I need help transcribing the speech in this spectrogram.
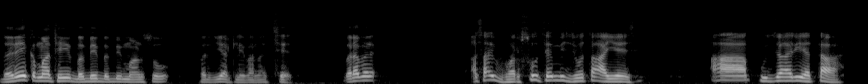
દરેકમાંથી બબે બબે માણસો ફરજિયાત લેવાના છે બરાબર? સાહેબ, વર્ષોથી અમે જોતા આવીએ છીએ. આ પૂજારી હતા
